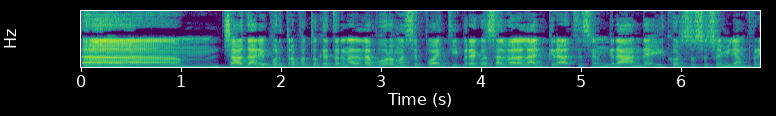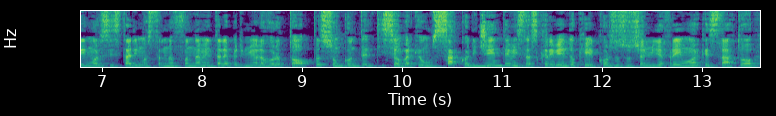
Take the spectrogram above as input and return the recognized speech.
Uh, ciao Dario, purtroppo tocca tornare al lavoro, ma se puoi ti prego salva la live, grazie, sei un grande. Il corso Social Media Framework si sta dimostrando fondamentale per il mio lavoro top. Sono contentissimo perché un sacco di gente mi sta scrivendo che il corso Social Media Framework è stato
